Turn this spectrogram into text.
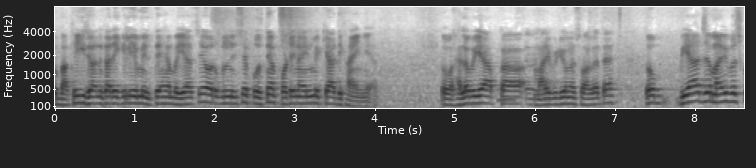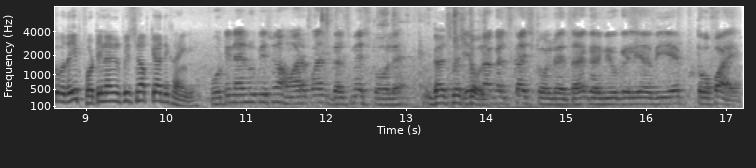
तो बाकी की जानकारी के लिए मिलते हैं भैया से और उनसे पूछते हैं फोर्टी नाइन में क्या दिखाएँगे आप। तो हेलो भैया आपका हमारी वीडियो में स्वागत है। तो भैया जब मैं भी बस को बताइए फोर्टी नाइन रुपीज़ में आप क्या दिखाएँगे? फोर्टी नाइन रुपीज़ में हमारे पास गर्ल्स में स्टॉल है। गर्ल्स में अपना गर्ल्स का स्टॉल रहता है। गर्मियों के लिए अभी ये तोहफा है।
